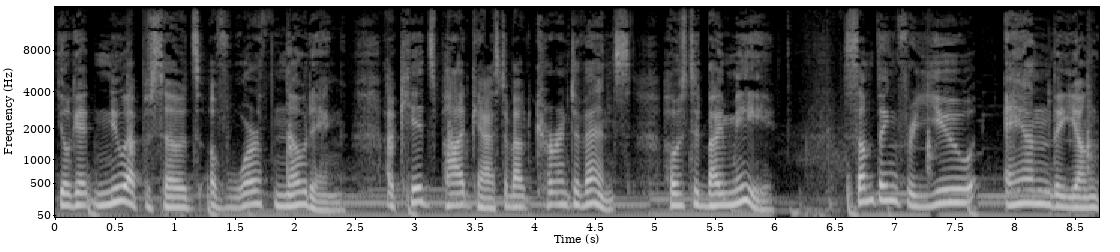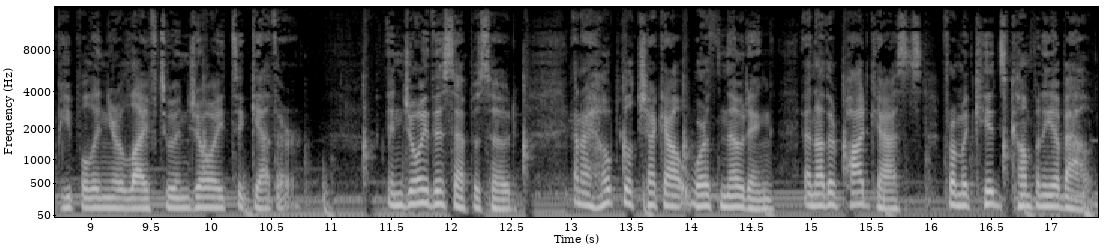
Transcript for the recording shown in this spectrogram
you'll get new episodes of Worth Noting, a kids podcast about current events, hosted by me. Something for you and the young people in your life to enjoy together. Enjoy this episode, and I hope you'll check out Worth Noting and other podcasts from a kids company about.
